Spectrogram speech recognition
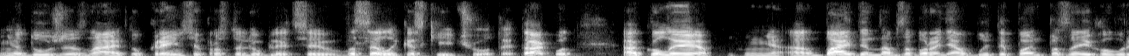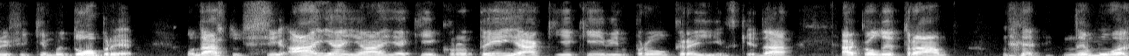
е, дуже знаєте, українці просто люблять е, веселі казки чути. Так, от коли Байден нам забороняв бити по НПЗ і говорив, які ми добрі. У нас тут всі ай-яй-яй, який крутий, як який він проукраїнський. Да? А коли Трамп не мо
